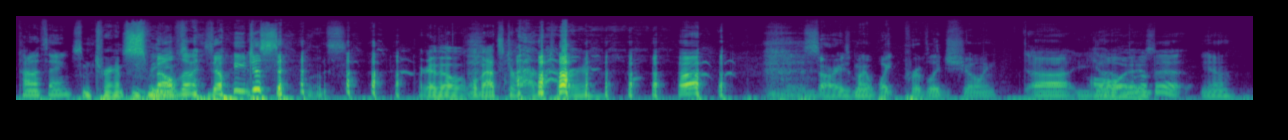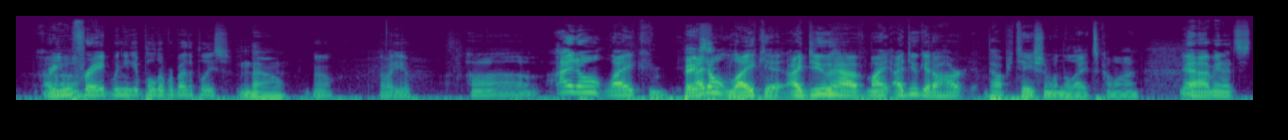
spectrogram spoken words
kind of thing. some tramps and Smell thieves. them? Is that what you just said? That's, okay, well, that's derogatory. Sorry, is my white privilege showing? Uh, yeah, a little bit. Yeah. Are you Uh, afraid when you get pulled over by the police? no, No. How about you? Um, I don't like. Basi- I don't like it. I do have my. I do get a heart palpitation when the lights come on. Yeah, I mean it's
